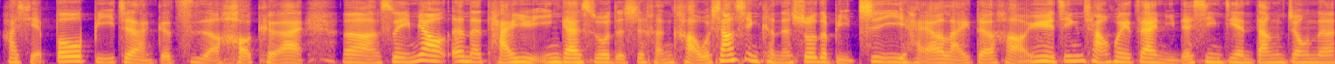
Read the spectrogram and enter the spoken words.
他写波比这两个字啊，好可爱啊！所以妙恩的台语应该说的是很好，我相信可能说的比志毅还要来得好，因为经常会在你的信件当中呢，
